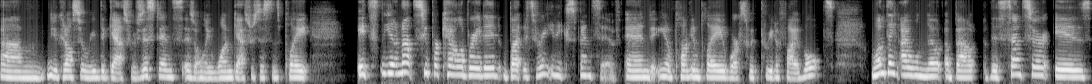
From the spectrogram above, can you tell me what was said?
Um, you can also read the gas resistance. There's only one gas resistance plate. It's you know not super calibrated, but it's very inexpensive, and you know plug and play works with three to five volts. One thing I will note about this sensor is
